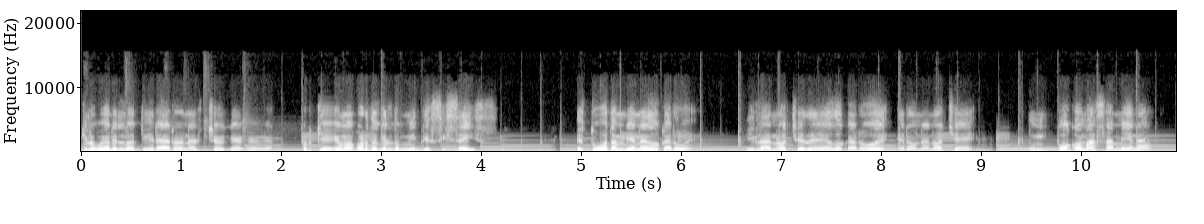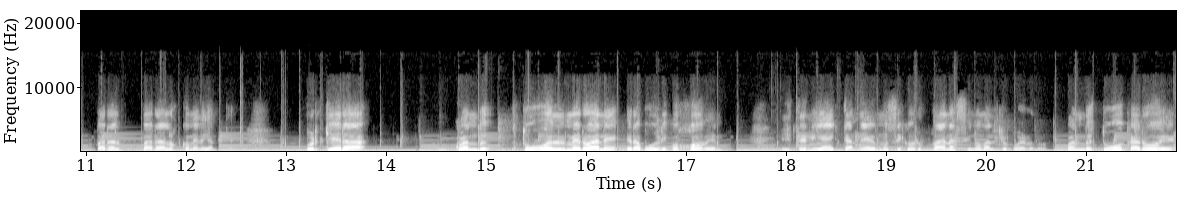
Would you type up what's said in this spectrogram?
que los weones lo tiraron al choque a cagar. Porque yo me acuerdo que el 2016 estuvo también Edo Caroe. Y la noche de Edo Caroe era una noche un poco más amena para, el, para los comediantes. Porque era, cuando estuvo el Meruane, era público joven, y tenía eh, música urbana, si no mal recuerdo. Cuando estuvo Caroe,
